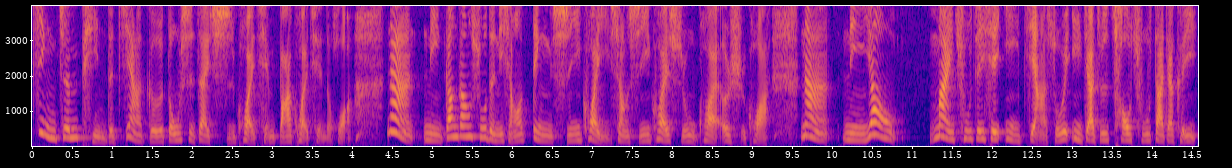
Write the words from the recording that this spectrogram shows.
竞争品的价格都是在十块钱、八块钱的话，那你刚刚说的，你想要定十一块以上，十一块、十五块、二十块，那你要卖出这些溢价，所谓溢价就是超出大家可以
